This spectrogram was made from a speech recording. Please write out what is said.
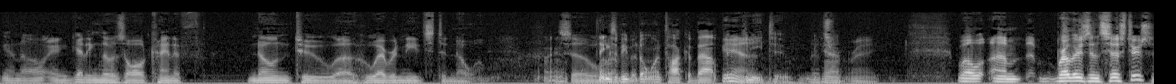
You know, and getting those all kind of known to uh, whoever needs to know them. Right. So things that people don't want to talk about, but yeah, you need to. That's yeah. right. Well, um, brothers and sisters.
